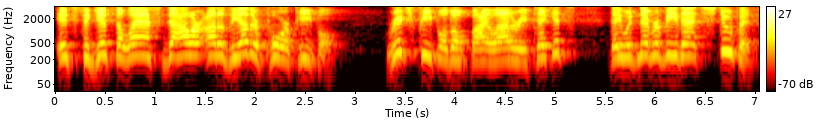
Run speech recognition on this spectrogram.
It's to get the last dollar out of the other poor people. Rich people don't buy lottery tickets. They would never be that stupid.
